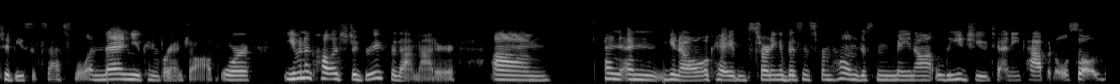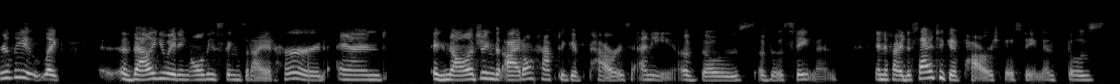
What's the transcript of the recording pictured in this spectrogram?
to be successful and then you can branch off, or even a college degree for that matter. Um, and and you know okay starting a business from home just may not lead you to any capital so really like evaluating all these things that i had heard and acknowledging that i don't have to give power to any of those of those statements and if i decide to give power to those statements those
